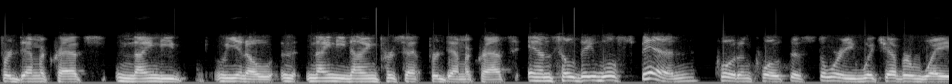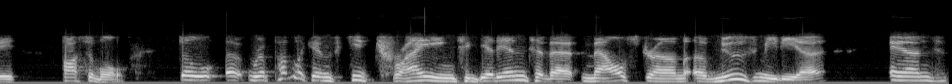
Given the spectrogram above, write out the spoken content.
for Democrats, 90, you know, 99% for Democrats. And so they will spin, quote unquote, the story whichever way possible. So uh, Republicans keep trying to get into that maelstrom of news media and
